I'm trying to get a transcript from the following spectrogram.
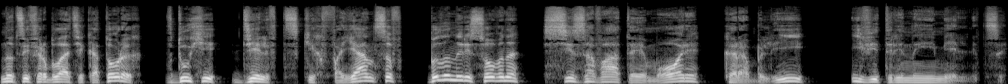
на циферблате которых в духе дельфтских фаянсов было нарисовано сизоватое море, корабли и ветряные мельницы.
